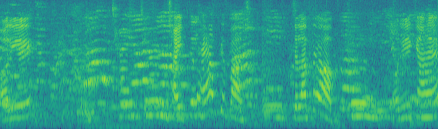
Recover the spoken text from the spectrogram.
और ये? साइकिल है आपके पास? चलाते हो आप? और ये क्या है?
